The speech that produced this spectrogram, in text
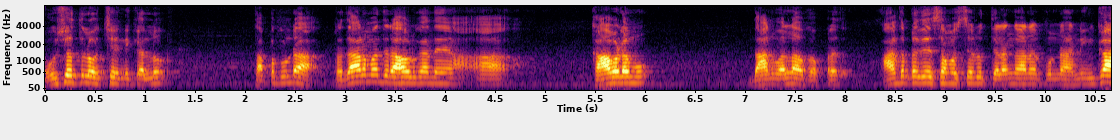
భవిష్యత్తులో వచ్చే ఎన్నికల్లో తప్పకుండా ప్రధానమంత్రి రాహుల్ గాంధీ కావడము దానివల్ల ఒక ప్ర ఆంధ్రప్రదేశ్ సమస్యలు తెలంగాణకున్న ఇంకా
